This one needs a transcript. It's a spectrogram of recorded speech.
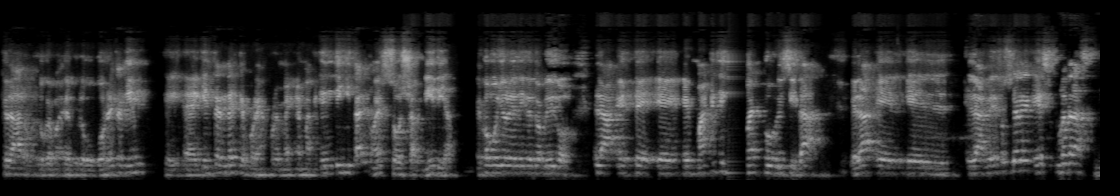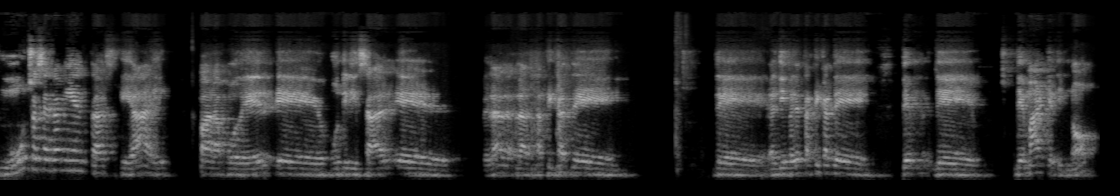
Claro, lo que, lo ocurre también que hay que entender que, por ejemplo, el marketing digital no es social media. Es como yo le digo, yo digo, la, este, eh, el marketing no es publicidad. ¿verdad? El, el, las redes sociales es una de las muchas herramientas que hay para poder eh, utilizar ¿verdad? las tácticas de, de las diferentes tácticas de, de, de, marketing, ¿no?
